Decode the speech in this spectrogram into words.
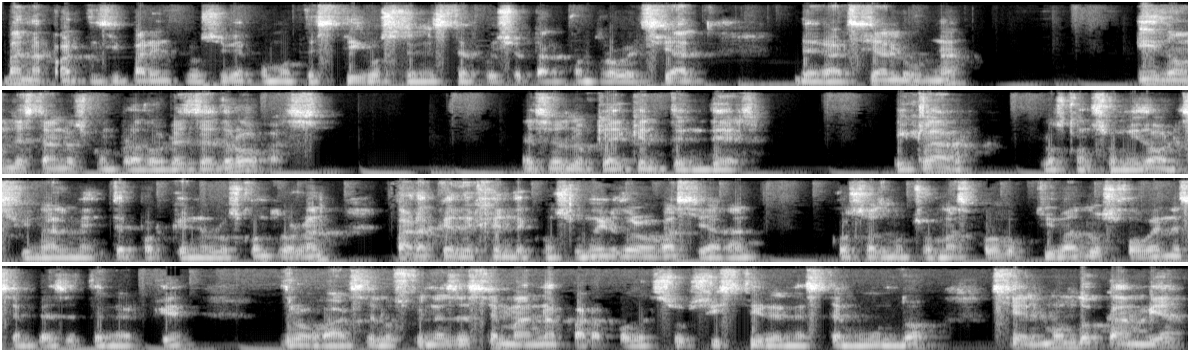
van a participar inclusive como testigos en este juicio tan controversial de García Luna. ¿Y dónde están los compradores de drogas? Eso es lo que hay que entender. Y claro, los consumidores finalmente, ¿por qué no los controlan? Para que dejen de consumir drogas y hagan cosas mucho más productivas los jóvenes en vez de tener que drogarse los fines de semana para poder subsistir en este mundo. Si el mundo cambia,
